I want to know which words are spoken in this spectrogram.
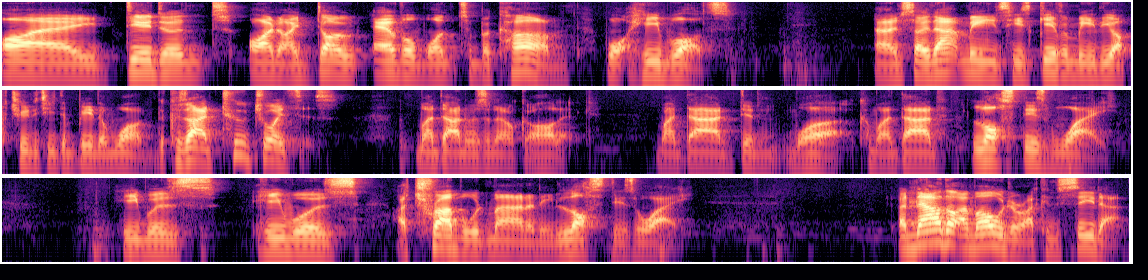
I didn't and I don't ever want to become what he was. And so that means he's given me the opportunity to be the one because I had two choices. My dad was an alcoholic. My dad didn't work. My dad lost his way. He was he was a troubled man and he lost his way. And now that I'm older, I can see that.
